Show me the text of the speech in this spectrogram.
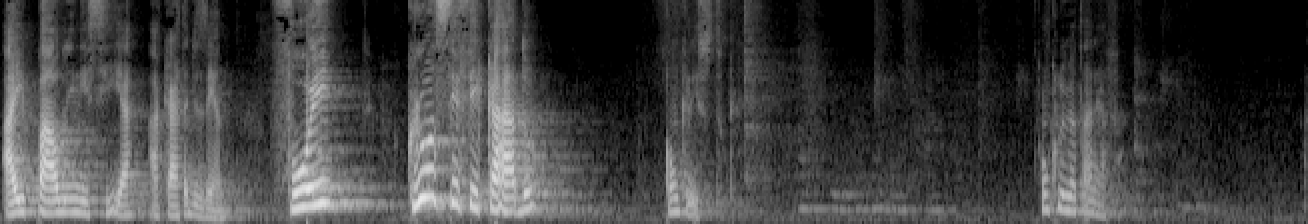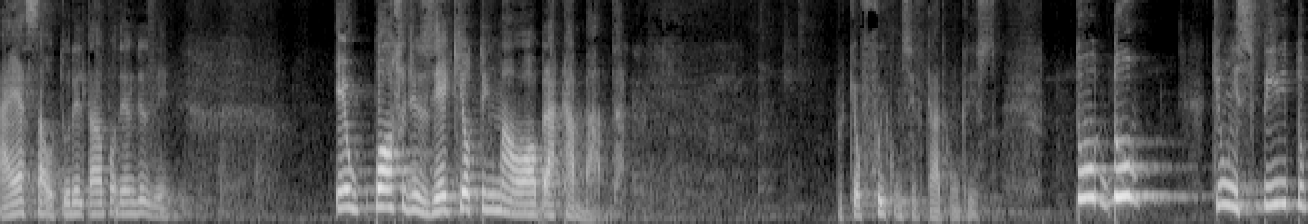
Aí Paulo inicia a carta dizendo: Fui crucificado com Cristo. Concluiu a tarefa. A essa altura ele estava podendo dizer: Eu posso dizer que eu tenho uma obra acabada porque eu fui crucificado com Cristo. Tudo que um espírito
